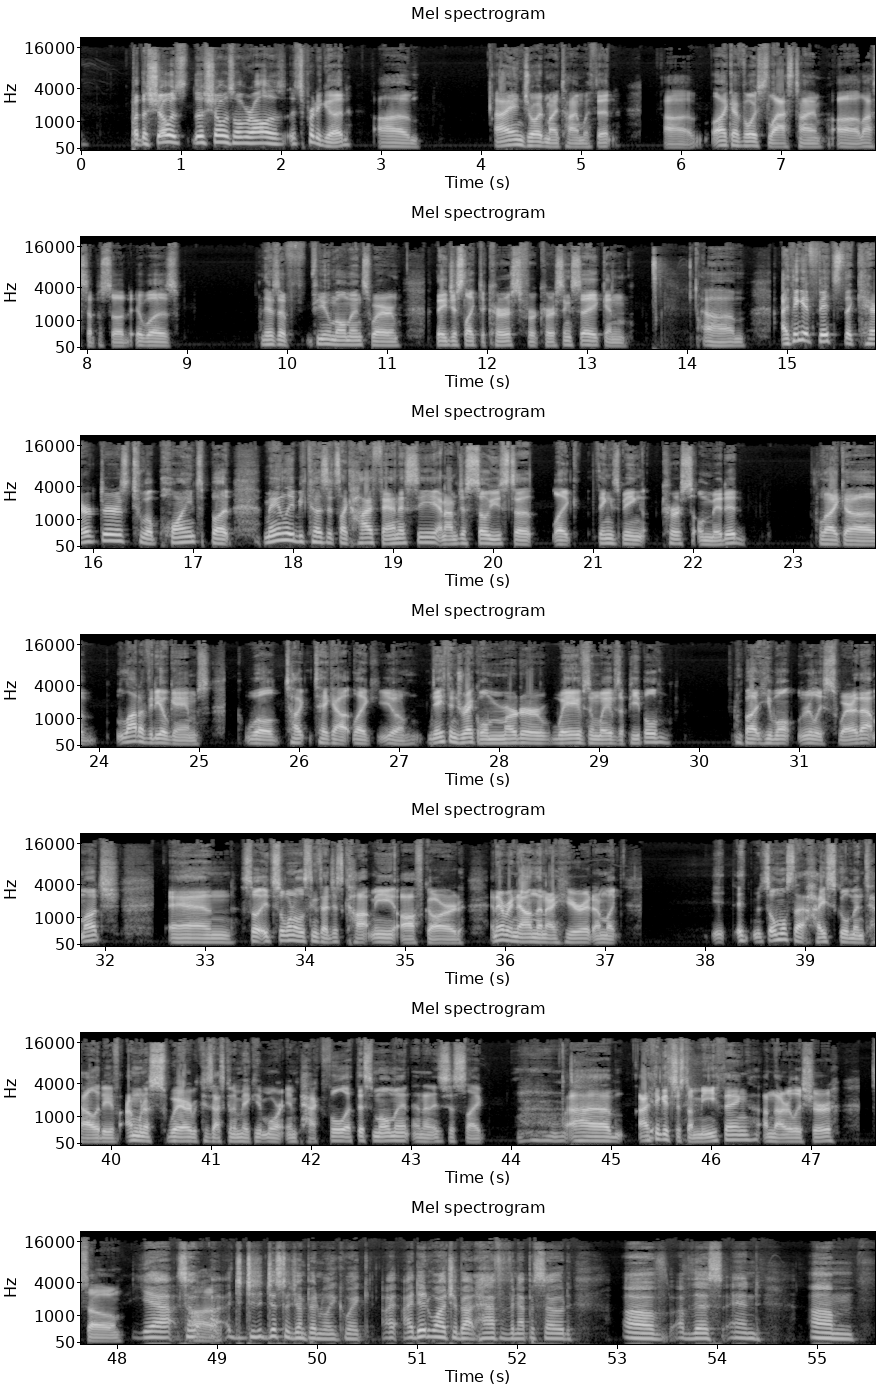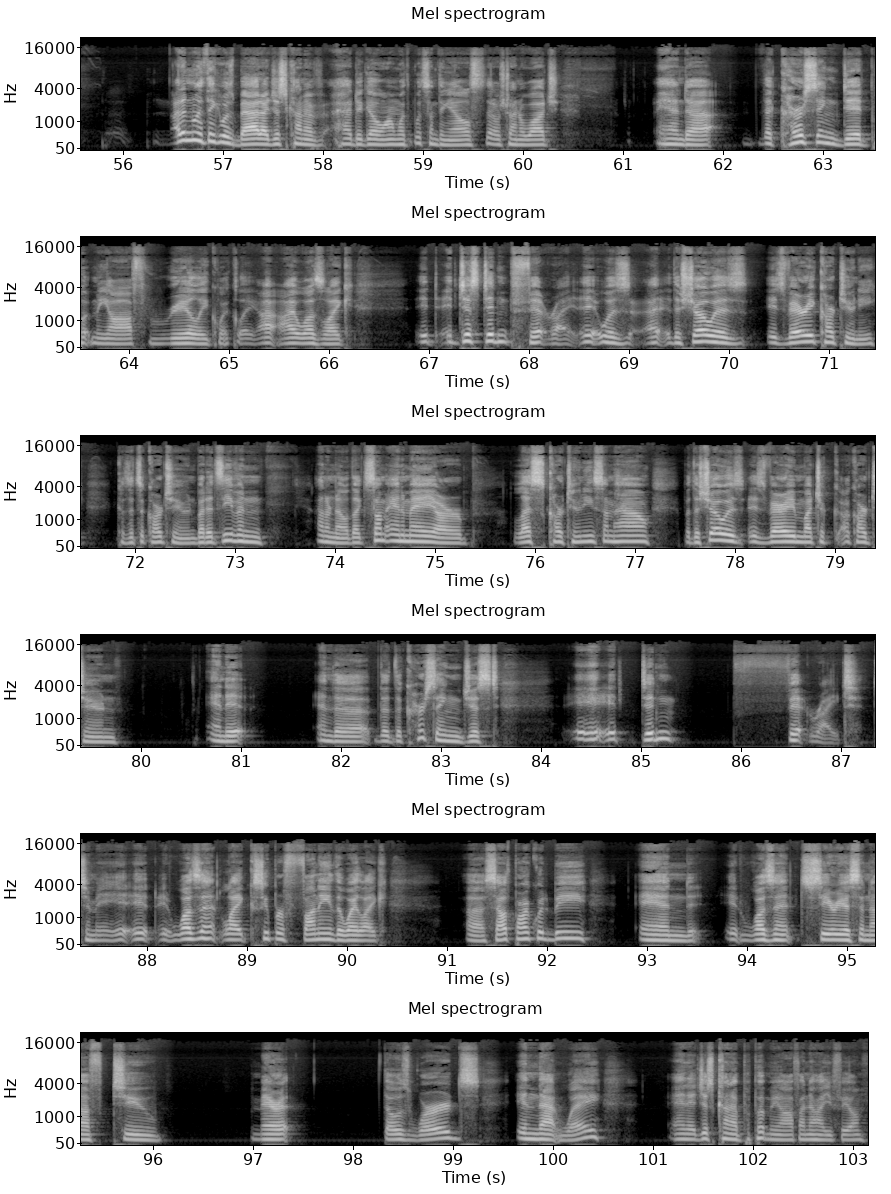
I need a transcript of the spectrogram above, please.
but the show is the show is overall is it's pretty good. Um, I enjoyed my time with it. Uh, like I voiced last time, uh, last episode, it was there's a few moments where they just like to curse for cursing sake and um i think it fits the characters to a point but mainly because it's like high fantasy and i'm just so used to like things being curse omitted. Like uh, a lot of video games will t- take out like you know nathan drake will murder waves and waves of people but he won't really swear that much. And so it's one of those things that just caught me off guard and every now and then i hear it i'm like it, it, it's almost that high school mentality of I'm going to swear because that's going to make it more impactful at this moment, and then it's just like, um, I think it's just a me thing. I'm not really sure. So Yeah. So Uh, uh, j- just to jump in really quick, I, I did watch about half of an episode of of this, and um, I didn't really think it was bad. I just kind of had to go on with with something else that I was trying to watch, and uh, the cursing did put me off really quickly. I, I was like, it it just didn't fit right. It was uh, the show is is very cartoony because it's a cartoon, but it's even I don't know like some anime are less cartoony somehow, but the show is is very much a, a cartoon, and it and the the the cursing just it, it didn't fit right to me. It, it wasn't like super funny the way like uh, South Park would be, and it wasn't serious enough to merit those words in that way, and it just kind of put me off. I know how you feel.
